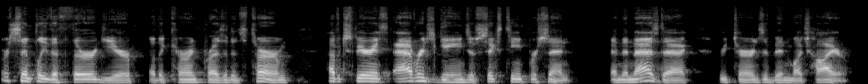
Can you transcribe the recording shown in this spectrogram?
or simply the third year of the current president's term, have experienced average gains of 16%, and the NASDAQ returns have been much higher.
